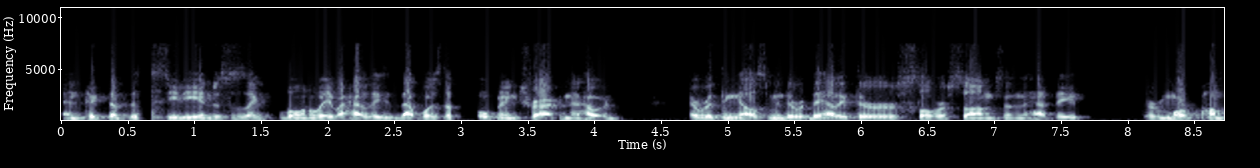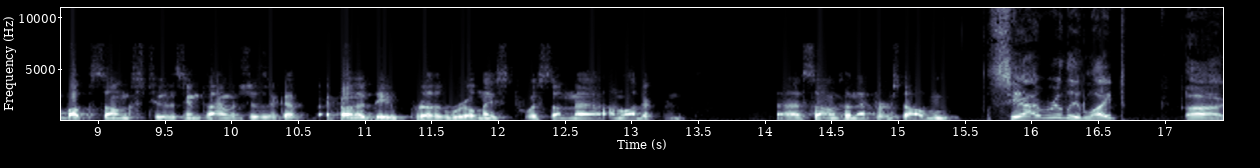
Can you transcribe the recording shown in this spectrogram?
and picked up the CD and just was like blown away by how they that was the opening track and then how it, everything else. I mean, they, were, they had like their slower songs and they had they their more pump up songs too at the same time, which is like a, I found that they put a real nice twist on the on a lot of different uh, songs on that first album. See, I really liked uh,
